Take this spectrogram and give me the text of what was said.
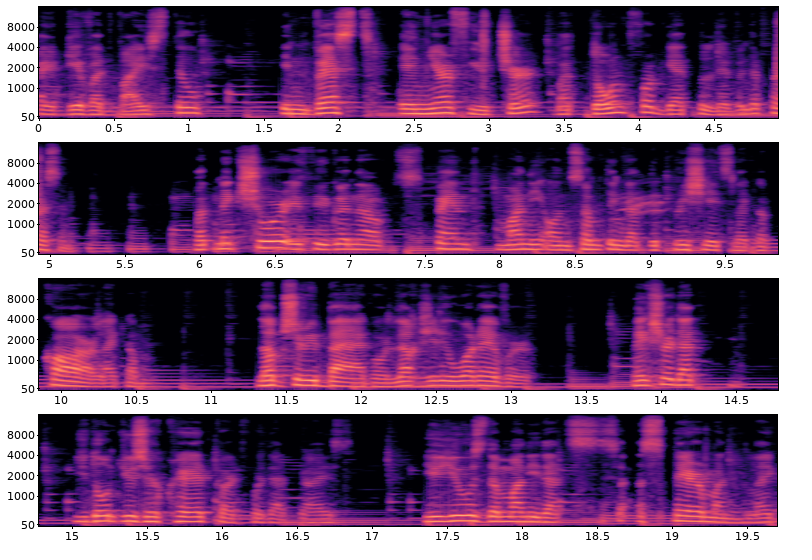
I give advice to invest in your future, but don't forget to live in the present. But make sure if you're gonna spend money on something that depreciates, like a car, like a luxury bag or luxury whatever, make sure that you don't use your credit card for that guys. You use the money that's a spare money like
